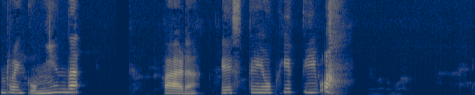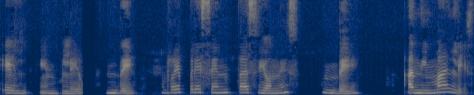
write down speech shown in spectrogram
recomienda para este objetivo el empleo de representaciones de animales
